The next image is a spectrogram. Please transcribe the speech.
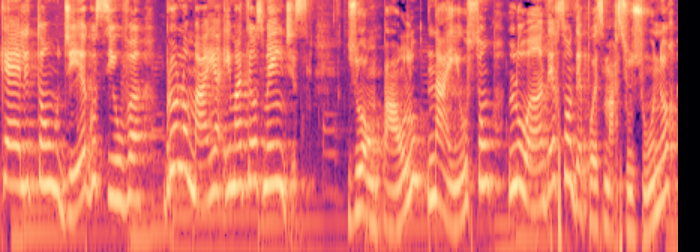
Kellyton, Diego Silva, Bruno Maia e Matheus Mendes. João Paulo, Nailson, Luanderson, depois Márcio Júnior,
